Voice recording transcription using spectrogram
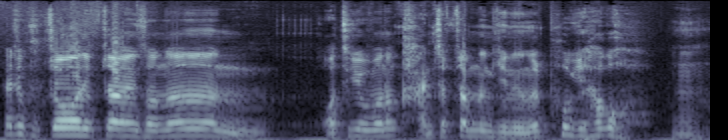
그래서 국정원 입장에서는 어떻게 보면 간첩 잡는 기능을 포기하고 음.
